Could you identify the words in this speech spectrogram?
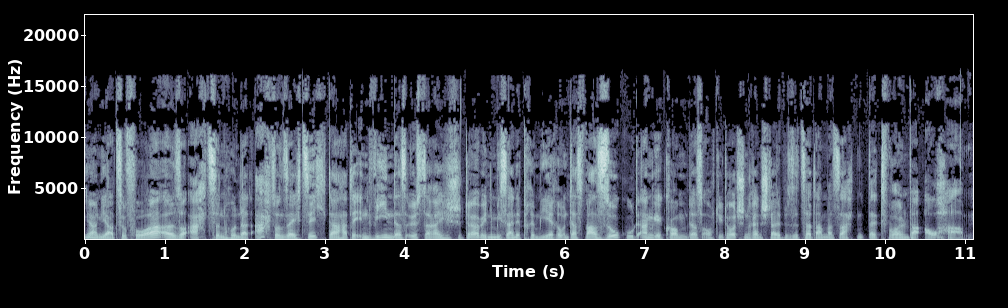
Ja, ein Jahr zuvor, also 1868, da hatte in Wien das österreichische Derby nämlich seine Premiere und das war so gut angekommen, dass auch die deutschen Rennstallbesitzer damals sagten, das wollen wir auch haben.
